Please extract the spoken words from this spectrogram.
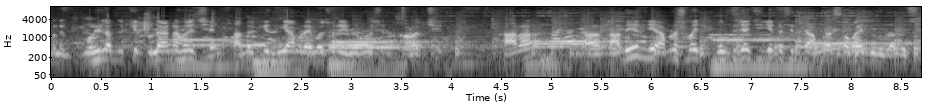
মানে মহিলাদেরকে তুলে আনা হয়েছে। তাদেরকে দিয়ে আমরা এবছর ইনোগ্রেশন করাচ্ছি। তারা তাদের যে আমরা সবাই বলতে চাইছি যেটা সেটা আমরা সবাই দুর্গা বেশি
